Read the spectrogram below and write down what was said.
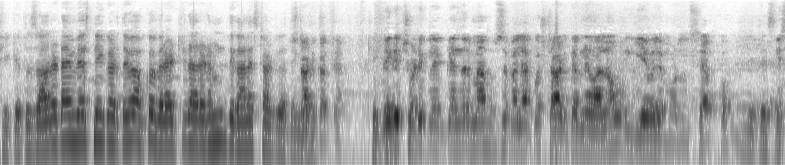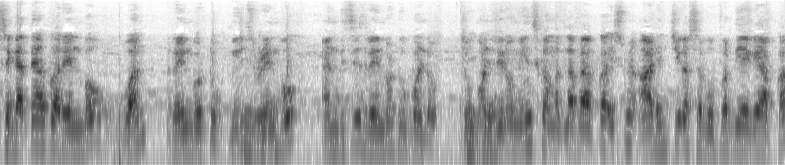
ठीक है तो ज़्यादा टाइम वेस्ट नहीं करते हुए आपको वैरायटी डायरेक्ट हम दिखाना स्टार्ट कर देंगे। स्टार्ट करते हैं। देखिए छोटी क्लिप के अंदर मैं सबसे पहले आपको स्टार्ट करने वाला हूँ ये वाले मॉडल से आपको। ये देख सकते इसे कहते हैं आपको rainbow one rainbow two means rainbow and this is rainbow two point two point zero means का मतलब है आपका इसमें आठ इंची का सबवूफर दिया गया आपका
